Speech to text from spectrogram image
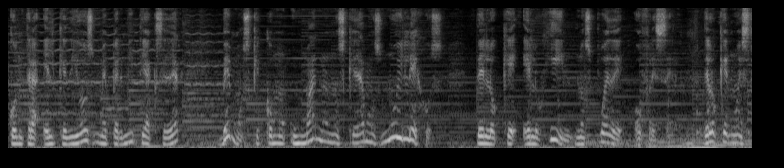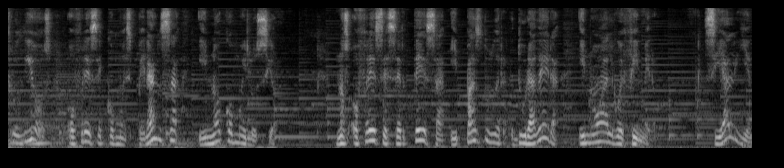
contra el que Dios me permite acceder, vemos que como humanos nos quedamos muy lejos de lo que Elohim nos puede ofrecer, de lo que nuestro Dios ofrece como esperanza y no como ilusión. Nos ofrece certeza y paz duradera y no algo efímero. Si alguien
